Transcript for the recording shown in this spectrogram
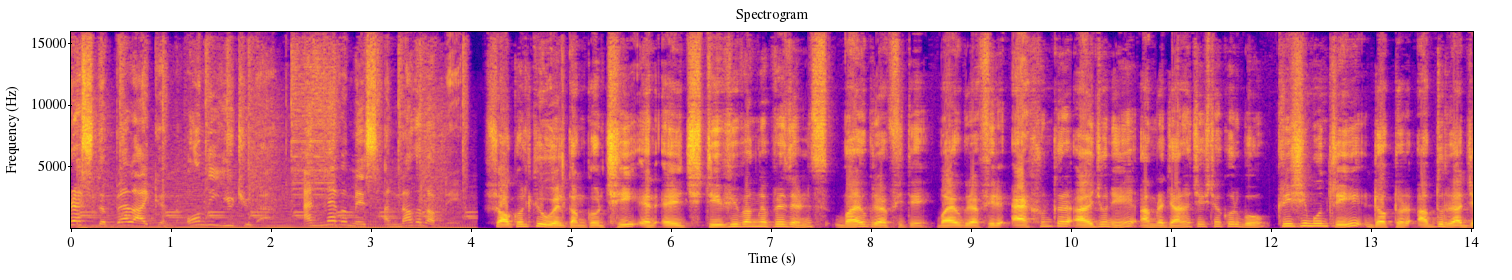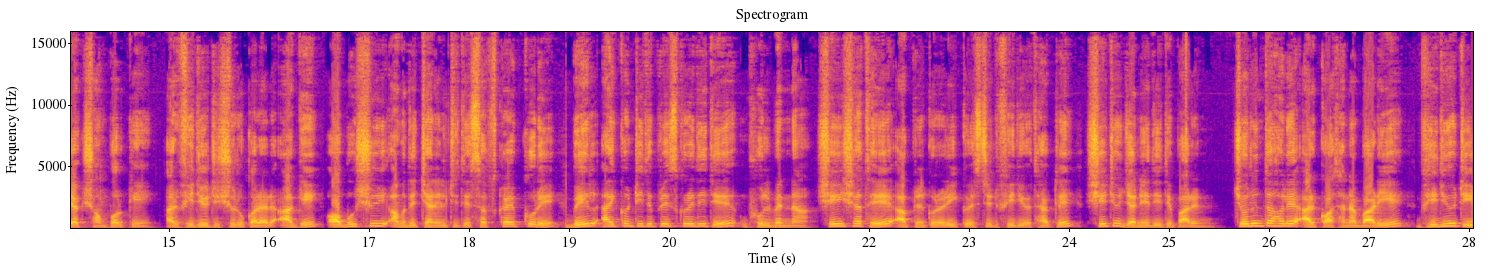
press the bell icon on the YouTube app and never miss another update. সকলকে ওয়েলকাম করছি এনএইচ টিভি বাংলা প্রেজেন্টস বায়োগ্রাফিতে বায়োগ্রাফির এখনকার আয়োজনে আমরা জানার চেষ্টা করব কৃষিমন্ত্রী ডক্টর আব্দুর রাজ্জাক সম্পর্কে। আর ভিডিওটি শুরু করার আগে অবশ্যই আমাদের চ্যানেলটিতে সাবস্ক্রাইব করে বেল আইকনটিতে প্রেস করে দিতে ভুলবেন না। সেই সাথে আপনার কোনো রিকোয়েস্টেড ভিডিও থাকলে সেটিও জানিয়ে দিতে পারেন। চলুন তাহলে আর কথা না বাড়িয়ে ভিডিওটি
